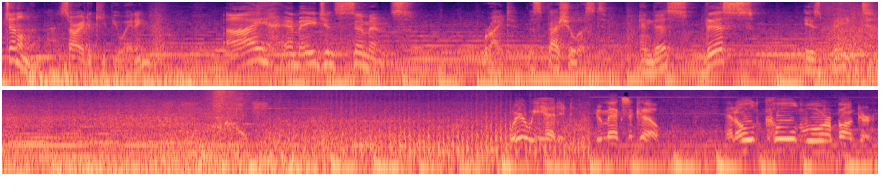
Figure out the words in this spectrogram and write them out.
Gentlemen, sorry to keep you waiting. I am Agent Simmons. Right, the specialist. And this? This is bait. Where are we headed? New Mexico. An old Cold War bunker.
